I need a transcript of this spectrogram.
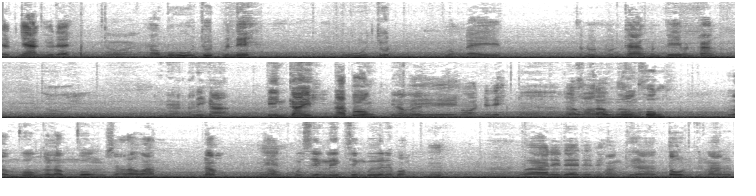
ยากยากอยู่ได้โดยเอาบูฮู้จุดมันเด้โอ้โห จุดหมองใดถนนหนทางมันเพมันพังโดยนี่นะอันนี้ก็ปิ้งไก่หน้าโป่งพี่น้องเอเลยออ่อนเด้เด้อ่าเราเราเข้าเข้าเมืลำองวงคงลำวงกับลำวงสารวันเนาะแม่เอานบ่เสียงเลขเสียงเบอร์เนี่ยบ่หืมว่าได้เด้เดี๋ยวนี้บางเทื่อต้นขึ้นมาแล้ว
